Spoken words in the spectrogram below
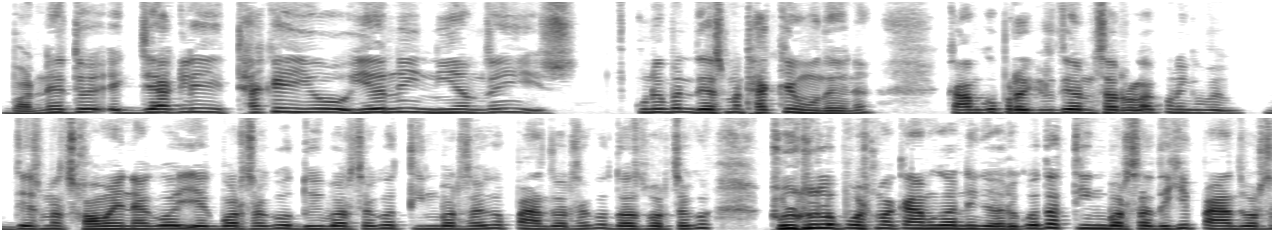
भन्ने त्यो एक्ज्याक्टली ठ्याक्कै यो यो नै नियम चाहिँ कुनै पनि देशमा ठ्याक्कै हुँदैन। कामको प्रकृति अनुसार होला कुनै देशमा छ महिनाको एक वर्षको दुई वर्षको तिन वर्षको पाँच वर्षको दस वर्षको ठुल्ठुलो पोस्टमा काम गर्नेहरूको त तिन वर्षदेखि पाँच वर्ष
